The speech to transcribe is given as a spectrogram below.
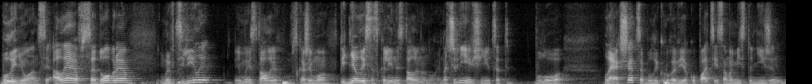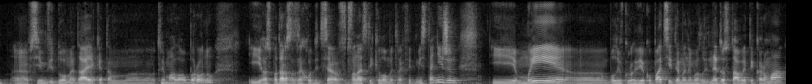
були нюанси. Але все добре, ми вціліли, і ми стали, скажімо, піднялися з колін і стали на ноги. На Чернігівщині це було. Легше це були кругові окупації, саме місто Ніжин, е, всім відоме, да, яке там е, тримало оборону. І господарство знаходиться в 12 кілометрах від міста Ніжин. І ми е, були в круговій окупації, де ми не могли не доставити корма,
